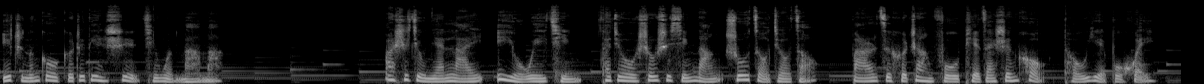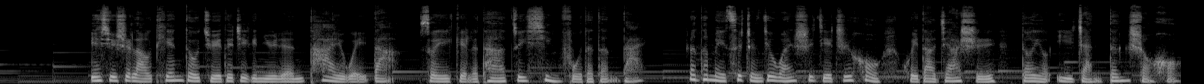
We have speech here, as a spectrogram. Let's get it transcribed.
也只能够隔着电视亲吻妈妈。二十九年来，一有危情，她就收拾行囊，说走就走，把儿子和丈夫撇在身后，头也不回。也许是老天都觉得这个女人太伟大，所以给了她最幸福的等待。让她每次拯救完世界之后回到家时，都有一盏灯守候。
